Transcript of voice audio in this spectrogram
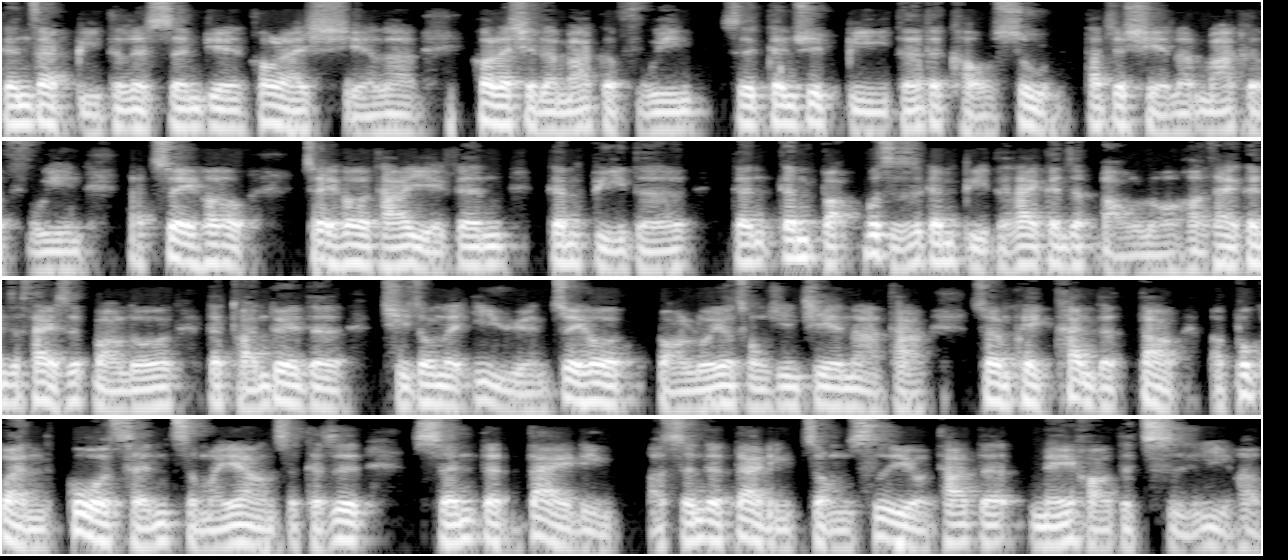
跟在彼得的身边，后来写了，后来写了马可福音，是根据彼得的口述，他就写了马可福音。那最后，最后他也跟跟彼得。跟跟保不只是跟彼得，他也跟着保罗哈，他也跟着他也是保罗的团队的其中的一员。最后保罗又重新接纳他，所以我们可以看得到啊，不管过程怎么样子，可是神的带领啊，神的带领总是有他的美好的旨意哈。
